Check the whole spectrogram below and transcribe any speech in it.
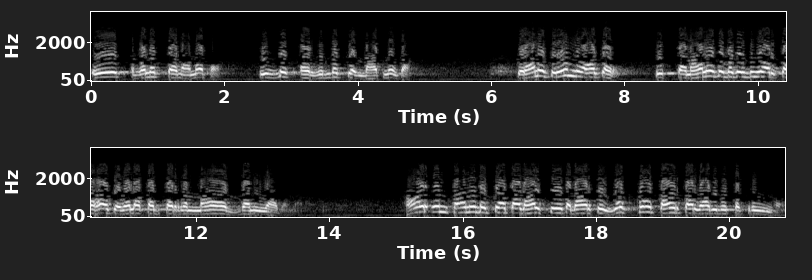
ایک غلط پیمانہ تھا، عزت اور زندت کے مہاتمے کا۔ قرآن کریم میں آ کر اس پیمانے کو بدل دیا اور کہا کہ ولا قد کر رما بنی آدم اور انسانی بچہ پیدائش کے اعتبار سے یکساں طور پر واجب تقریم ہے۔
